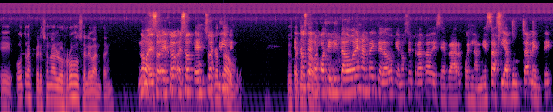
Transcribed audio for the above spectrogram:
eh, otras personas, los rojos se levantan. No, eso, eso, eso, eso es crimen. Entonces los facilitadores han reiterado que no se trata de cerrar pues la mesa así abruptamente,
